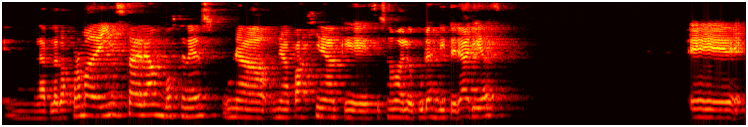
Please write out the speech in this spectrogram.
En la plataforma de Instagram vos tenés una, una página que se llama Locuras Literarias. Eh,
